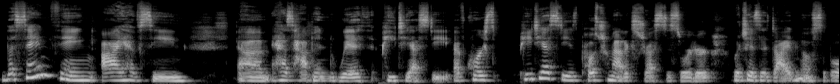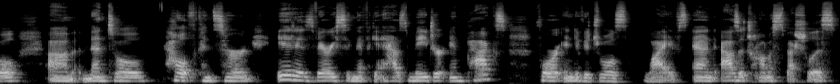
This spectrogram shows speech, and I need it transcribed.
the same thing I have seen um, has happened with PTSD. Of course, PTSD is post traumatic stress disorder, which is a diagnosable um, mental health concern. It is very significant. It has major impacts for individuals' lives. And as a trauma specialist,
